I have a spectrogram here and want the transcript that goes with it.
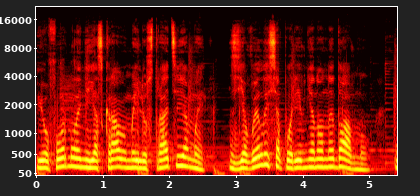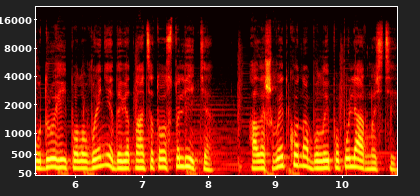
і оформлені яскравими ілюстраціями, з'явилися порівняно недавно, у другій половині 19 століття, але швидко набули популярності.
